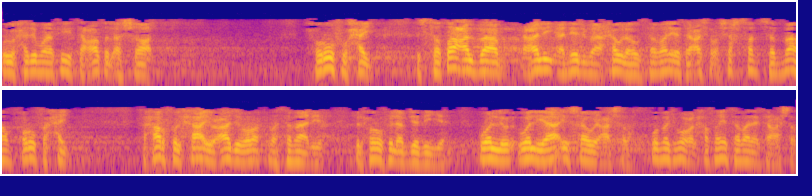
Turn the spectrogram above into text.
ويحرمون فيه تعاطي الأشغال. حروف حي. استطاع الباب علي أن يجمع حوله ثمانية عشر شخصا سماهم حروف حي. فحرف الحاء يعادل رقم ثمانية. بالحروف الأبجدية. والياء يساوي عشرة ومجموع الحرفين ثمانية عشر.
